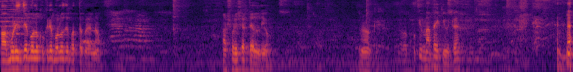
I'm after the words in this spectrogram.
হ্যাঁ মরিচ দিয়ে বলো খুকিরে বলো যে ভর্তা করে নাও। আর সরিষার তেল দিও। ওকে। খুকির মাথায় কি ওইটা? হ্যাঁ,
